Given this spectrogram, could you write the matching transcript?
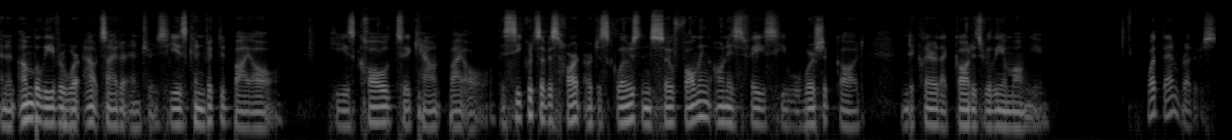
and an unbeliever where outsider enters, he is convicted by all. He is called to account by all. The secrets of his heart are disclosed, and so falling on his face, he will worship God and declare that God is really among you. What then, brothers?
